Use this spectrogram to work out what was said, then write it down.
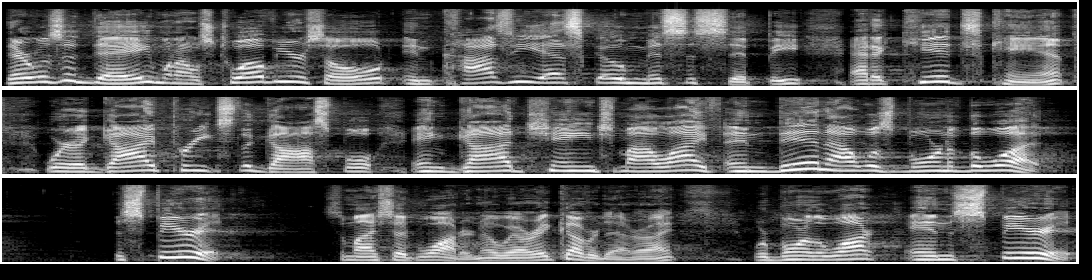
There was a day when I was 12 years old in Kosciusko, Mississippi, at a kids' camp where a guy preached the gospel and God changed my life. And then I was born of the what? The Spirit. Somebody said water. No, we already covered that, right? We're born of the water and the Spirit.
